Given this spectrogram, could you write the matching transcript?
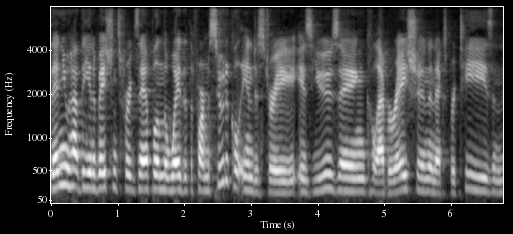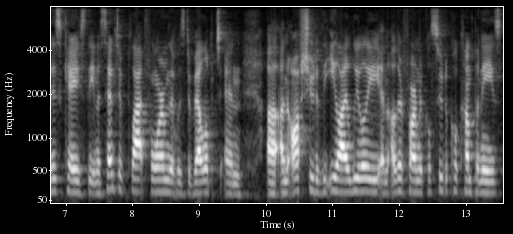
Then you have the innovations, for example, in the way that the pharmaceutical industry is using collaboration and expertise. In this case, the Innocentive platform that was developed and uh, an offshoot of the Eli Lilly and other pharmaceutical companies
